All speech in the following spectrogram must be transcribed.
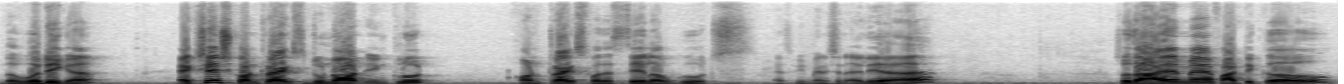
The wording, huh? Ah. exchange contracts do not include contracts for the sale of goods as we mentioned earlier. Huh? So, the IMF article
